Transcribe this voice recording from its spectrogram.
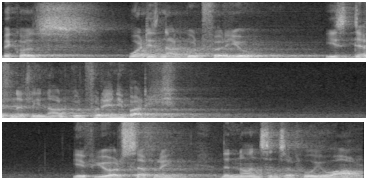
Because what is not good for you is definitely not good for anybody. If you are suffering the nonsense of who you are,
